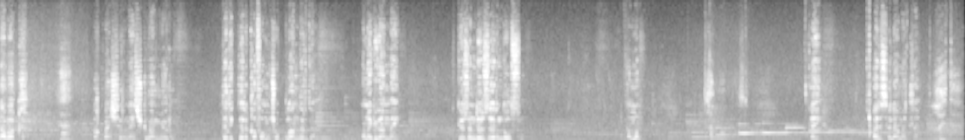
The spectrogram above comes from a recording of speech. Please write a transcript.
Ana bak. Ha. Bak ben Şirin'e hiç güvenmiyorum. Dedikleri kafamı çok bulandırdı. Ona güvenmeyin. Gözün de üzerinde olsun. Tamam. Tamam oğlum. Hey. Hadi selametle. Haydi.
